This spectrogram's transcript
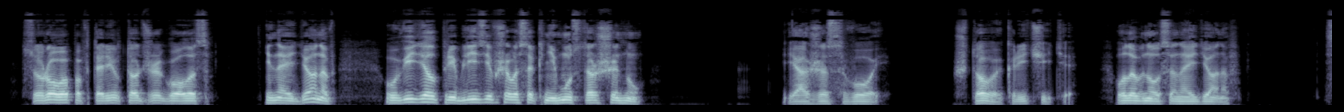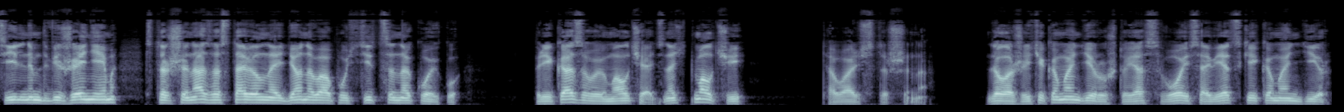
— сурово повторил тот же голос, и Найденов увидел приблизившегося к нему старшину. «Я же свой. Что вы кричите?» — улыбнулся Найденов. Сильным движением старшина заставил Найденова опуститься на койку. «Приказываю молчать, значит, молчи, товарищ старшина. Доложите командиру, что я свой советский командир,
